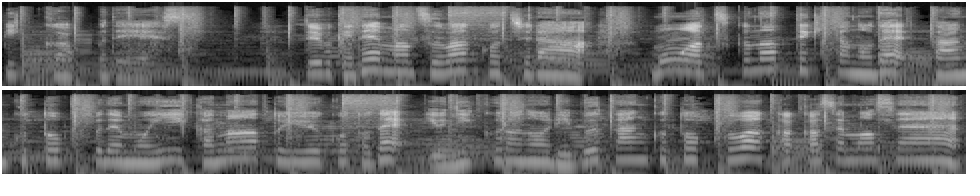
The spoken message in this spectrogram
ピックアップです。というわけでまずはこちら。もう暑くなってきたのでタンクトップでもいいかなということでユニクロのリブタンクトップは欠かせません。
